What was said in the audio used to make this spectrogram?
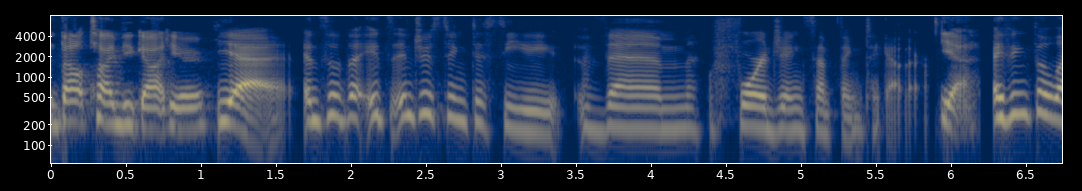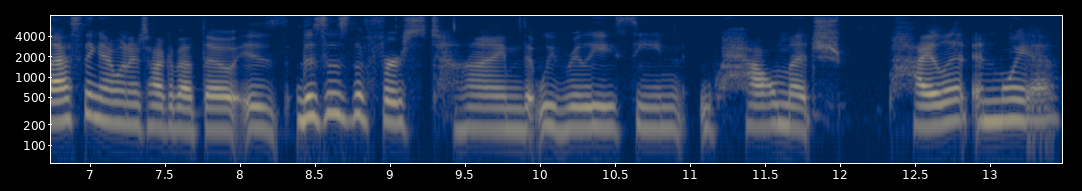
about time you got here. Yeah. And so the, it's interesting to see them forging something together. Yeah. I think the last thing I want to talk about though is this is the first time that we've really seen how much Pilot and Moya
